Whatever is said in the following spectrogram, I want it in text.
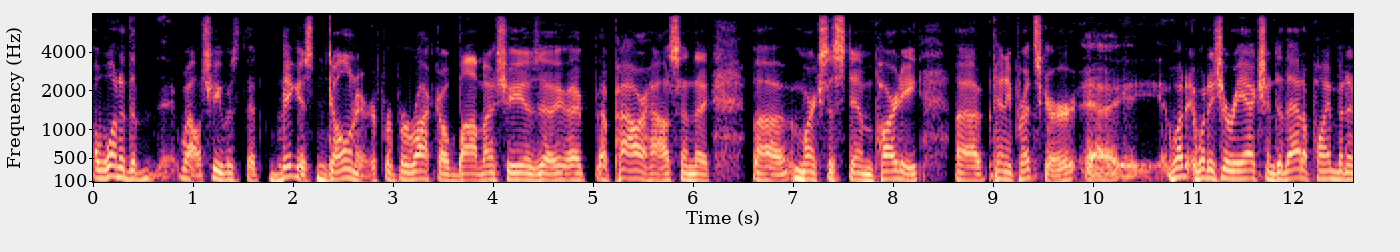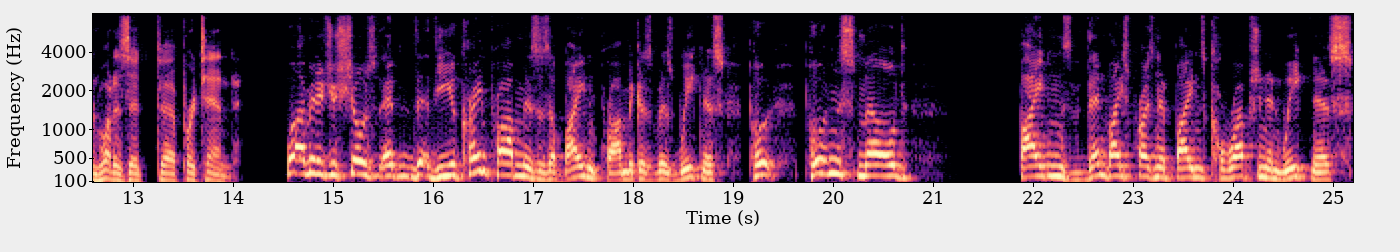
Uh, one of the well, she was the biggest donor for Barack Obama. She is a, a, powerhouse in the uh, Marxist Dem Party. Uh, Penny Pritzker, what what is your reaction to that appointment, and what does it portend? Well, I mean, it just shows that the, the, Ukraine problem is, is a Biden problem because of his weakness. Putin smelled Biden's, then Vice President Biden's corruption and weakness.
